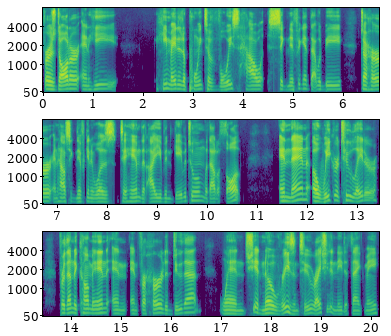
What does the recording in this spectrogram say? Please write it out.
for his daughter, and he he made it a point to voice how significant that would be to her and how significant it was to him that I even gave it to him without a thought. And then a week or 2 later, for them to come in and and for her to do that when she had no reason to, right? She didn't need to thank me.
